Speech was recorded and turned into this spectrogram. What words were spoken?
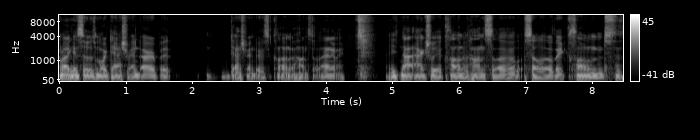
well, I guess it was more Dash Rendar, but Dash Rendar is a clone of Han Solo. Anyway, he's not actually a clone of Han Solo. Solo. They cloned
